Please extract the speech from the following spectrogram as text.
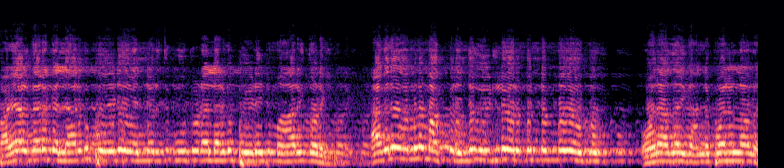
പഴയ ആൾക്കാരൊക്കെ എല്ലാവർക്കും പേടി എന്റെ അടുത്ത് കൂട്ടുകൂടെ എല്ലാവർക്കും പേടിയായിട്ട് മാറി തുടങ്ങി. അങ്ങനെ നമ്മളെ മക്കൾ എന്റെ വീട്ടിൽ വരുമ്പോ എന്റെ ഉമ്മ നോക്കും ഓൻ അതായി എന്നെ ആളാണ്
